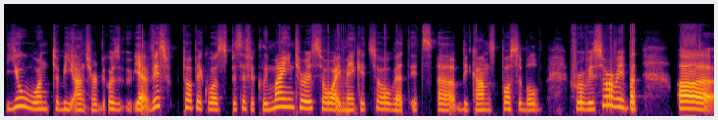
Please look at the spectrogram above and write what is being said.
you want to be answered. Because yeah, this topic was specifically my interest, so I make it so that it uh, becomes possible through this survey. But uh,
